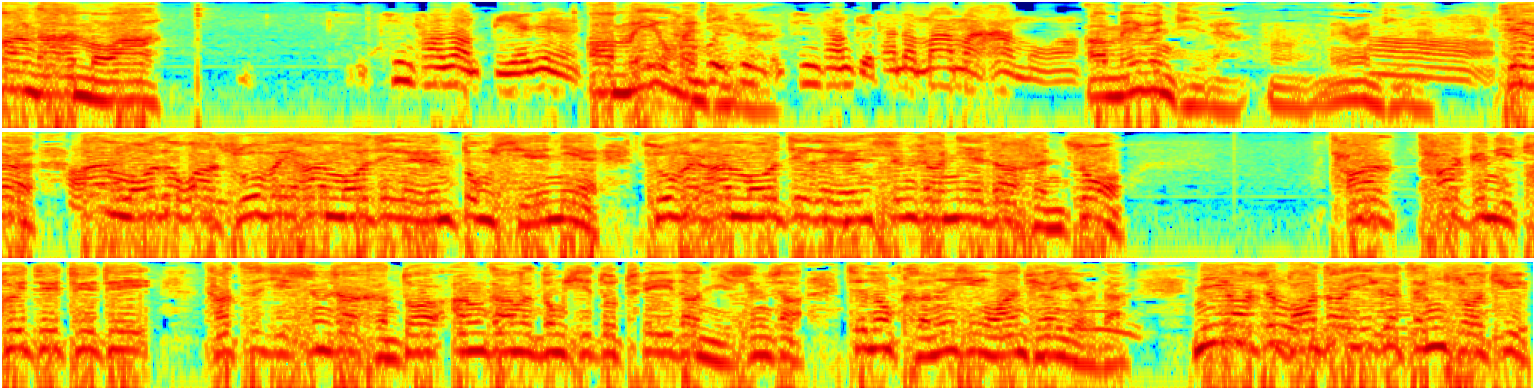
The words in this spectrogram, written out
帮他按摩啊？经常让别人啊没有问题经经常给他的妈妈按摩。啊，没问题的，嗯，没问题的。哦这个按摩的话，除非按摩这个人动邪念，除非按摩这个人身上孽障很重，他他给你推推推推，他自己身上很多肮脏的东西都推到你身上，这种可能性完全有的。嗯你要是跑到一个诊所去，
